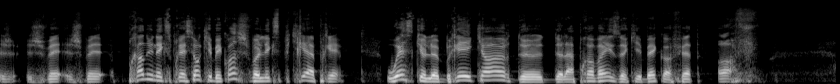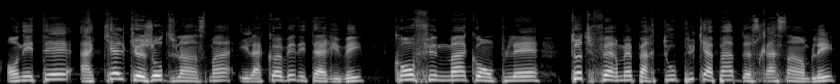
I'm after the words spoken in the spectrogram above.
je, vais, prendre une expression québécoise, je vais l'expliquer après où est-ce que le breaker de, la province de Québec a fait off? On était à quelques jours du lancement et la COVID est arrivée, confinement complet, tout fermé partout, plus capable de se rassembler.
